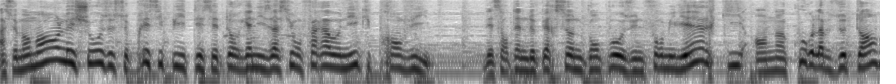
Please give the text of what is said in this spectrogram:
À ce moment, les choses se précipitent et cette organisation pharaonique prend vie. Des centaines de personnes composent une fourmilière qui, en un court laps de temps,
